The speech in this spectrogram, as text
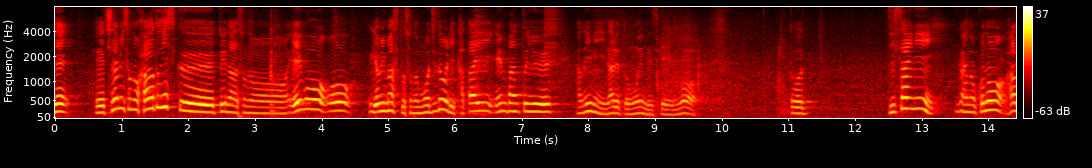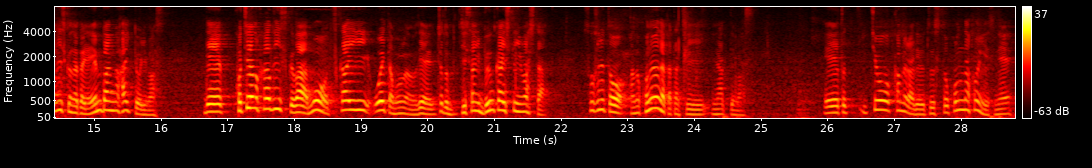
で、えちなみにそのハードディスクというのは、その英語を読みますと、その文字通り硬い円盤というあの意味になると思うんですけれども、と実際にあのこのハードディスクの中に円盤が入っております。で、こちらのハードディスクはもう使い終えたものなので、ちょっと実際に分解してみました。そうすると、あのこのような形になっています。えーと、一応カメラで映すと、こんなふうにですね、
